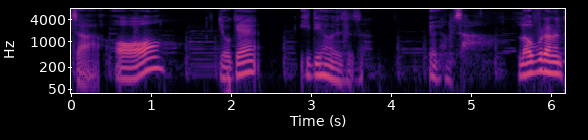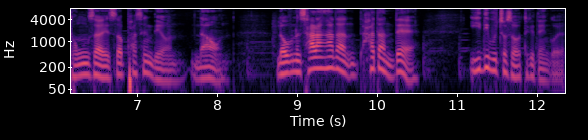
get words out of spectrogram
자, 어 요게 ed 형용사. 형용사. love라는 동사에서 파생되어 noun. love는 사랑하다 하다인데 ed 붙여서 어떻게 된 거예요?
